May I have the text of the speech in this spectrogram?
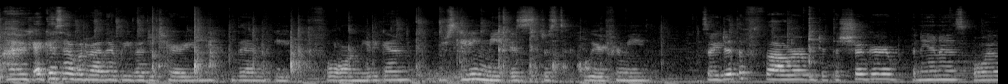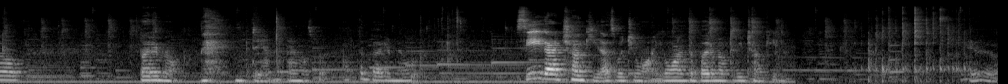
I, I guess I would rather be vegetarian than eat full-on meat again. Just eating meat is just weird for me. So we did the flour, we did the sugar, bananas, oil, buttermilk. Damn it, I almost put out the buttermilk. See, you got chunky. That's what you want. You want the buttermilk to be chunky. Ew,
